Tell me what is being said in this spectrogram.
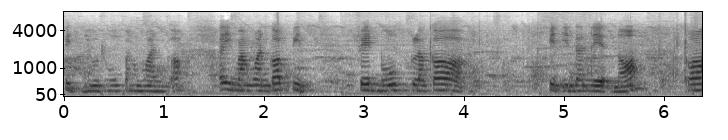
ปิด YouTube บางวันก็เอ้ยบางวันก็ปิด Facebook แล้วก็ปิดอินเทอร์เน็ตเนาะก็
